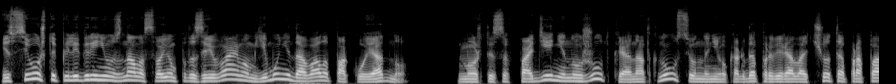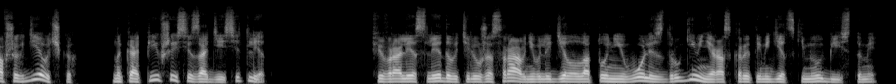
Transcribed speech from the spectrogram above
Из всего, что Пелигрини узнал о своем подозреваемом, ему не давало покоя одно. Может и совпадение, но жуткое, а наткнулся он на него, когда проверял отчеты о пропавших девочках, накопившийся за 10 лет. В феврале следователи уже сравнивали дело Латонии Воли с другими нераскрытыми детскими убийствами,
